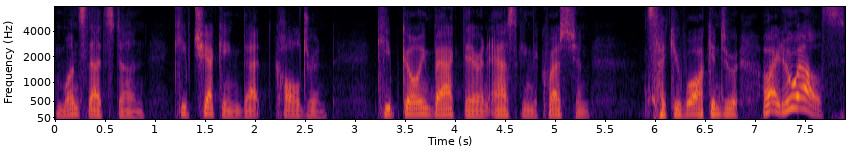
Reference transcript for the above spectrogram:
And once that's done, keep checking that cauldron. Keep going back there and asking the question. It's like you walk into, all right, who else?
